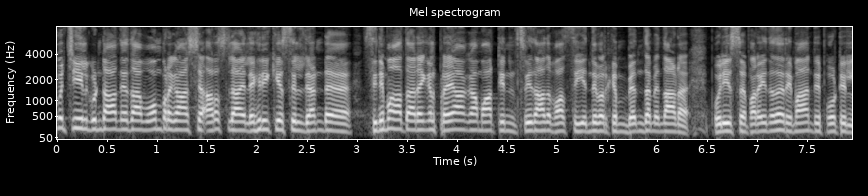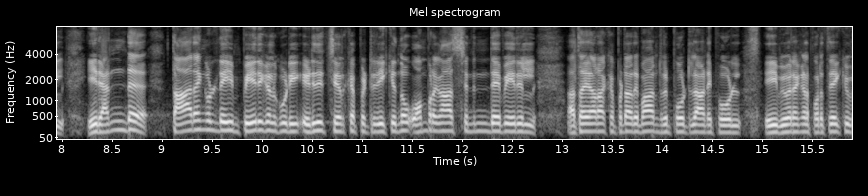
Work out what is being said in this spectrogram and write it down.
കൊച്ചിയിൽ ഗുണ്ടാ നേതാവ് ഓംപ്രകാശ് അറസ്റ്റിലായ ലഹരി കേസിൽ രണ്ട് സിനിമാ താരങ്ങൾ പ്രയാഗ മാർട്ടിൻ ശ്രീനാഥ് ഭാസി എന്നിവർക്കും ബന്ധമെന്നാണ് പോലീസ് പറയുന്നത്. റിമാൻഡ് റിപ്പോർട്ടിൽ ഈ രണ്ട് താരങ്ങളുടെയും പേരുകൾ കൂടി എഴുതി ചേർക്കപ്പെട്ടിരിക്കുന്നു. ഓം പ്രകാശിന്റെ പേരിൽ തയ്യാറാക്കപ്പെട്ട റിമാൻഡ് റിപ്പോർട്ടിലാണ് ഇപ്പോൾ ഈ വിവരങ്ങൾ പുറത്തേക്ക്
